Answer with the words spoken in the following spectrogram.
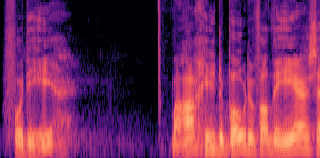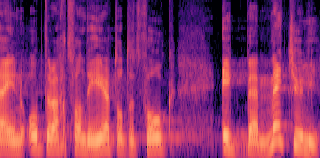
voor de Heer. Maar Haggai, de bode van de Heer, zei in opdracht van de Heer tot het volk: Ik ben met jullie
